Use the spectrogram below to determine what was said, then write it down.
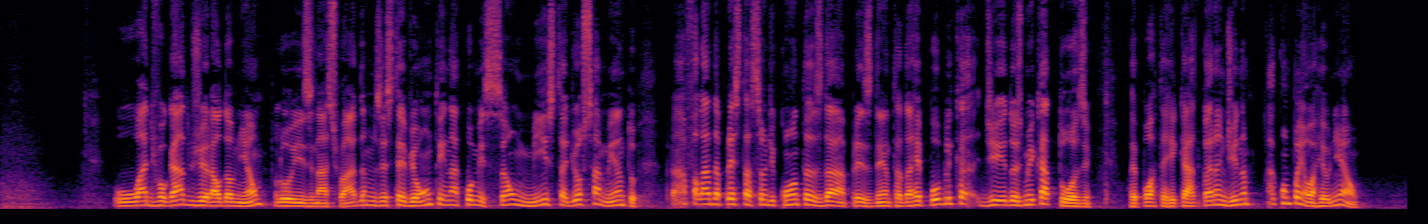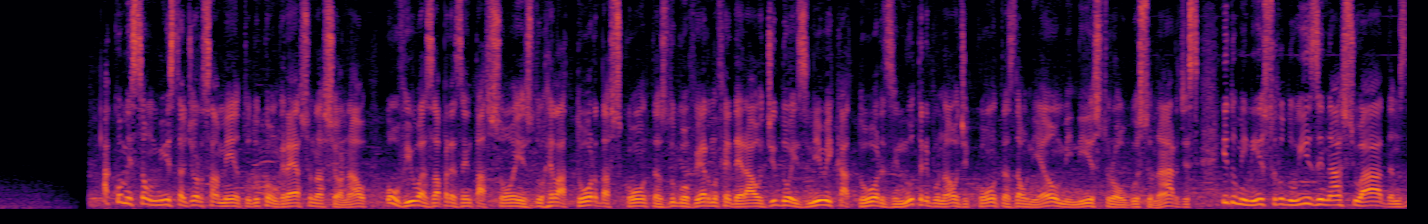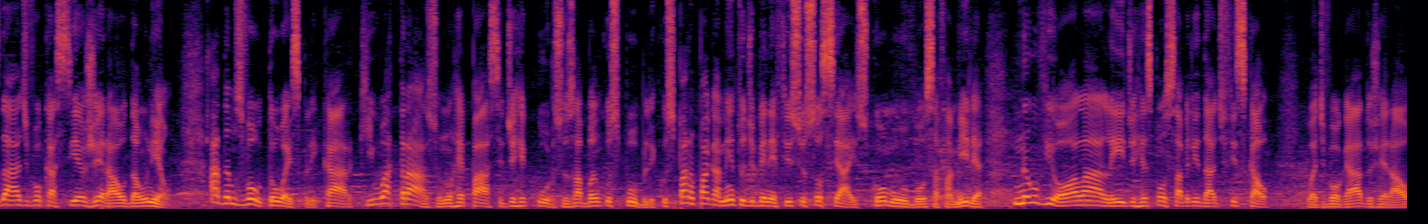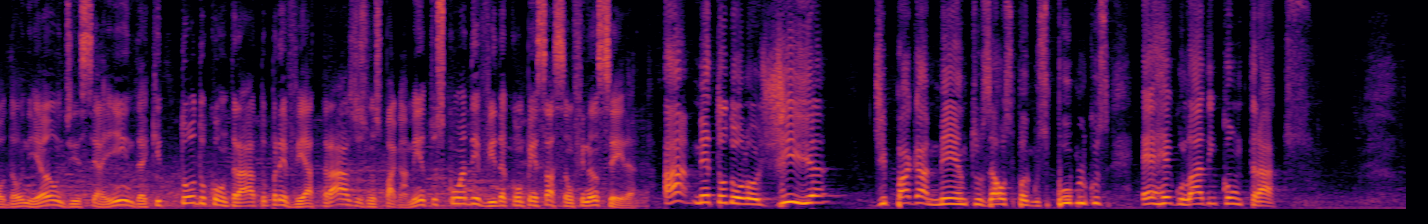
O advogado-geral da União, Luiz Inácio Adams, esteve ontem na comissão mista de orçamento para falar da prestação de contas da presidenta da República de 2014. O repórter Ricardo Carandina acompanhou a reunião. A Comissão Mista de Orçamento do Congresso Nacional ouviu as apresentações do relator das contas do governo federal de 2014 no Tribunal de Contas da União, ministro Augusto Nardes, e do ministro Luiz Inácio Adams, da Advocacia Geral da União. Adams voltou a explicar que o atraso no repasse de recursos a bancos públicos para o pagamento de benefícios sociais, como o Bolsa Família, não viola a lei de responsabilidade fiscal. O advogado-geral da União disse ainda que todo contrato contrato prevê atrasos nos pagamentos com a devida compensação financeira. A metodologia de pagamentos aos bancos públicos é regulada em contratos.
